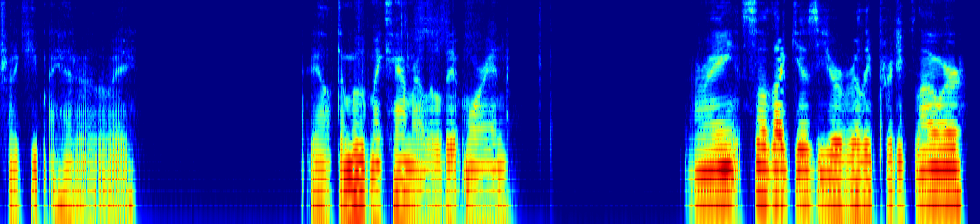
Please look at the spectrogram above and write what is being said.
try to keep my head out of the way. Maybe I'll have to move my camera a little bit more in. Alright, so that gives you a really pretty flower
